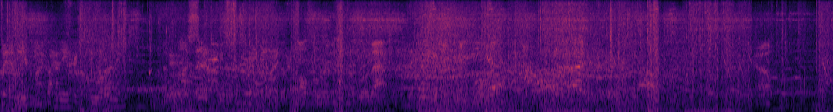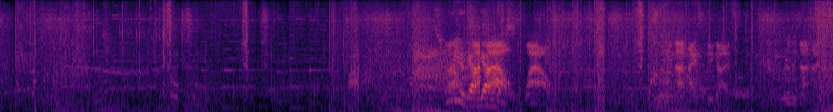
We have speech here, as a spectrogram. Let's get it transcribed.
family. Of my body is still running. Also running. I'm gonna blow that. There we go. Screw you guys. Wow, wow. Really not nice of you guys. That's really not nice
